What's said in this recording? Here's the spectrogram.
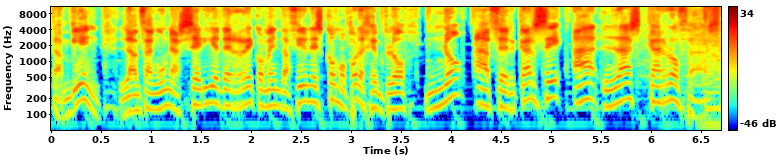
también lanzan una serie de recomendaciones como por ejemplo no acercarse a las carrozas.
